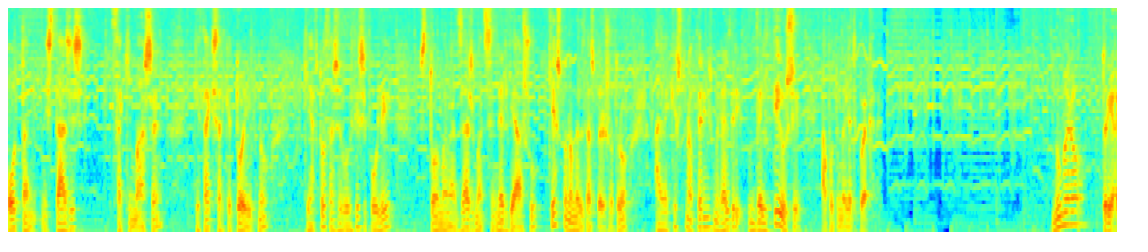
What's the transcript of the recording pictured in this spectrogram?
όταν νιστάζεις θα κοιμάσαι και θα έχεις αρκετό ύπνο και αυτό θα σε βοηθήσει πολύ στο μανατζάρισμα της ενέργειάς σου και στο να μελετάς περισσότερο αλλά και στο να παίρνεις μεγαλύτερη βελτίωση από τη μελέτη που έκανες. Νούμερο 3.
